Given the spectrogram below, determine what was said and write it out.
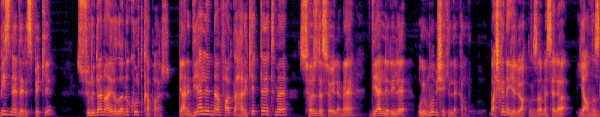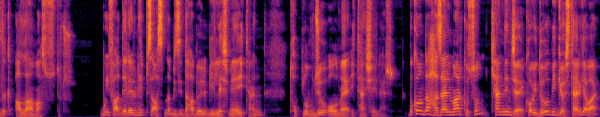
Biz ne deriz peki? Sürüden ayrılanı kurt kapar. Yani diğerlerinden farklı hareket de etme, söz de söyleme, diğerleriyle uyumlu bir şekilde kal. Başka ne geliyor aklınıza? Mesela yalnızlık Allah'a mahsustur. Bu ifadelerin hepsi aslında bizi daha böyle birleşmeye iten, toplumcu olmaya iten şeyler. Bu konuda Hazel Markus'un kendince koyduğu bir gösterge var.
